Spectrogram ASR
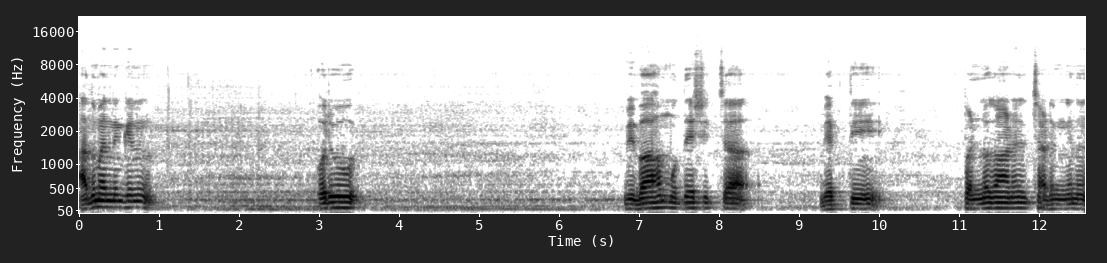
അതുമല്ലെങ്കിൽ ഒരു വിവാഹം ഉദ്ദേശിച്ച വ്യക്തി പെണ്ണുകാണൽ ചടങ്ങിന്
